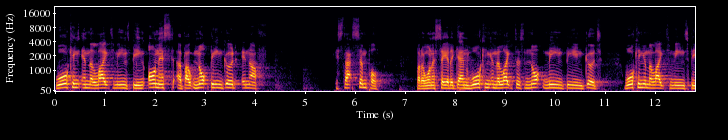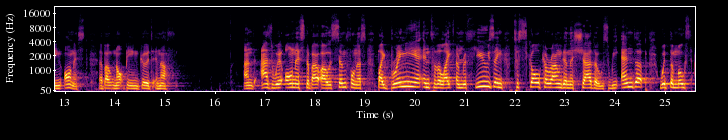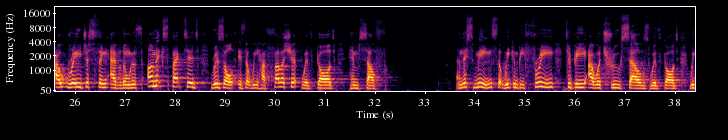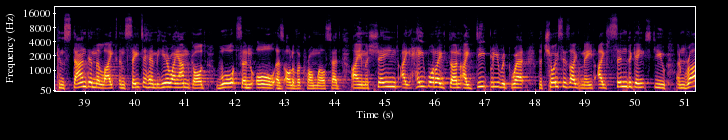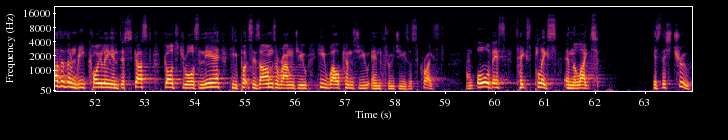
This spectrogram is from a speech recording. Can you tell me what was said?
Walking in the light means being honest about not being good enough. It's that simple. But I want to say it again. Walking in the light does not mean being good. Walking in the light means being honest about not being good enough. And as we're honest about our sinfulness, by bringing it into the light and refusing to skulk around in the shadows, we end up with the most outrageous thing ever. The most unexpected result is that we have fellowship with God Himself. And this means that we can be free to be our true selves with God. We can stand in the light and say to Him, Here I am, God, warts and all, as Oliver Cromwell said. I am ashamed. I hate what I've done. I deeply regret the choices I've made. I've sinned against you. And rather than recoiling in disgust, God draws near. He puts His arms around you. He welcomes you in through Jesus Christ. And all this takes place in the light. Is this true?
